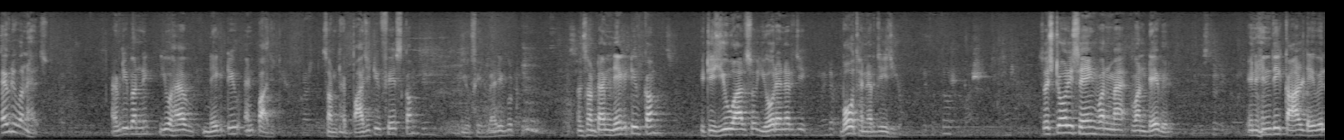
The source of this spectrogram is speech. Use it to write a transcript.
Everyone has. Everyone you have negative and positive. Sometimes positive face come, you feel very good. And sometimes negative come, it is you also, your energy. Both energy is you. So story saying one man, one devil, in Hindi called devil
